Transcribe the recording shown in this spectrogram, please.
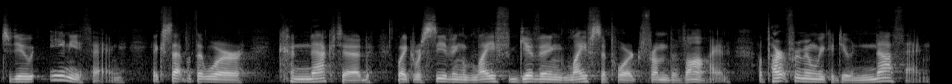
to do anything except that we're connected, like receiving life giving life support from the vine. Apart from him, we could do nothing.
